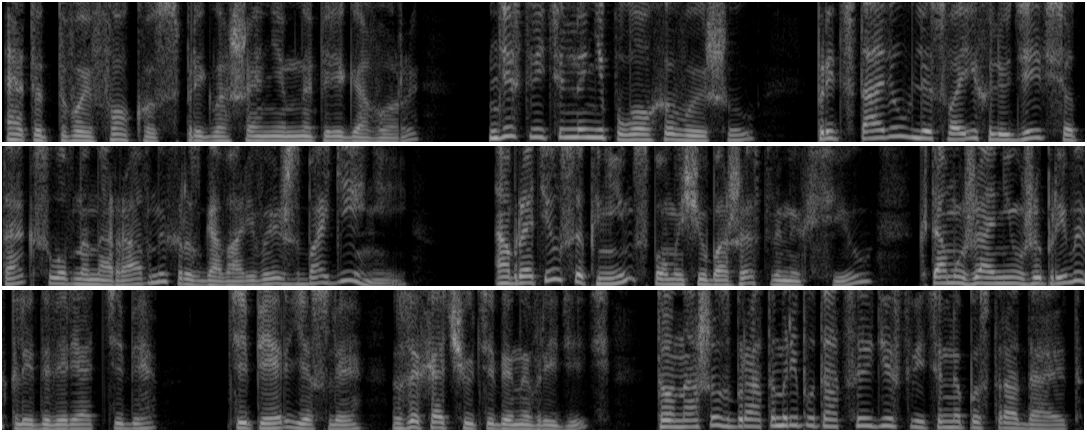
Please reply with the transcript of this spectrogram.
Этот твой фокус с приглашением на переговоры действительно неплохо вышел. Представил для своих людей все так, словно на равных разговариваешь с богиней. Обратился к ним с помощью божественных сил, к тому же они уже привыкли доверять тебе. Теперь, если захочу тебе навредить, то наша с братом репутация действительно пострадает,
